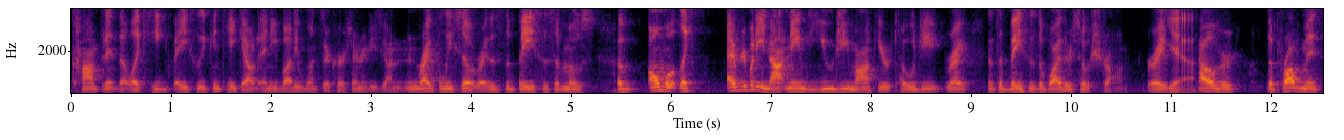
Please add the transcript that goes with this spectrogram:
confident that like he basically can take out anybody once their cursed energy's gone, and rightfully so, right? This is the basis of most of almost like everybody not named Yuji, Maki, or Toji, right? That's the basis of why they're so strong, right? Yeah. However, the problem is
